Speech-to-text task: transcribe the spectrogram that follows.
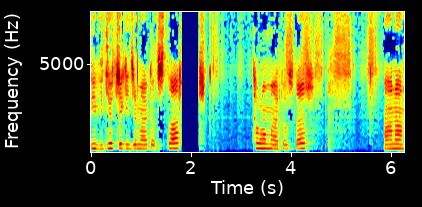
bir video çekeceğim arkadaşlar. Tamam mı arkadaşlar? Anam.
